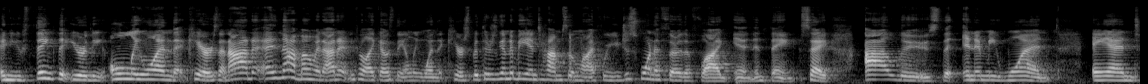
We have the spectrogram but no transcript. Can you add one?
and you think that you're the only one that cares. And i in that moment i didn't feel like i was the only one that cares but there's going to be in times in life where you just want to throw the flag in and think say i lose the enemy won. And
